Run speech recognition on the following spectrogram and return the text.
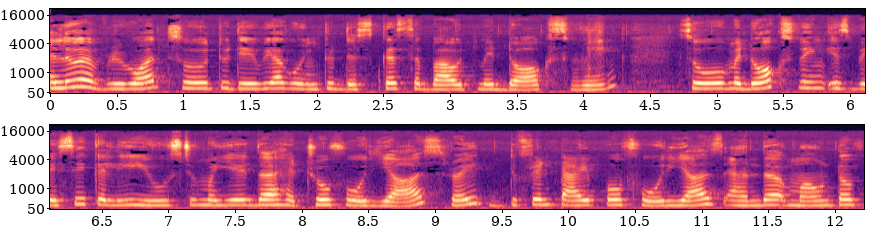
Hello everyone so today we are going to discuss about Maddox wing so Maddox wing is basically use to मे the heterophorias right different type of phorias and the amount of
